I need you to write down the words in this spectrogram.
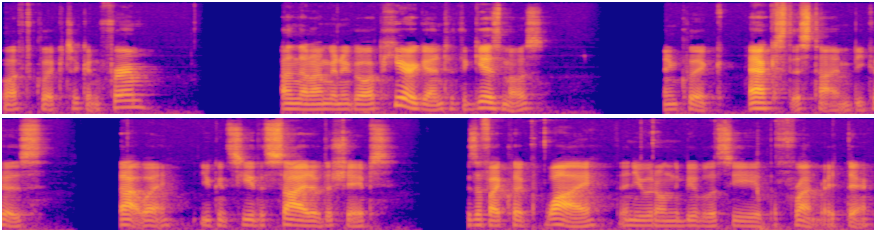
left click to confirm and then I'm going to go up here again to the gizmos and click X this time because that way you can see the side of the shapes because if I clicked Y, then you would only be able to see the front right there.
